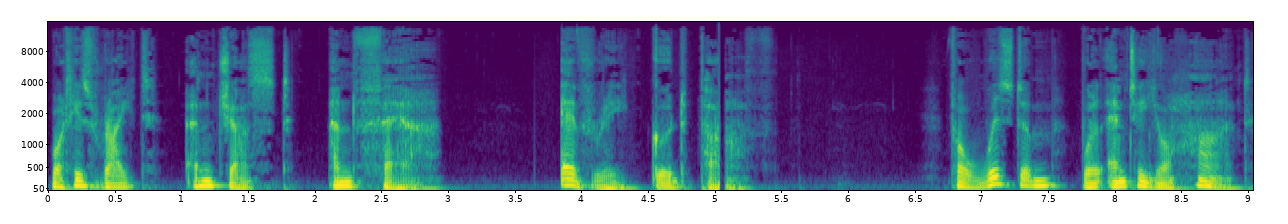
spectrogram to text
what is right and just and fair, every good path For wisdom will enter your heart,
